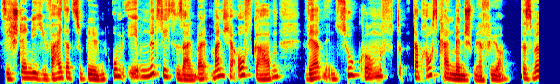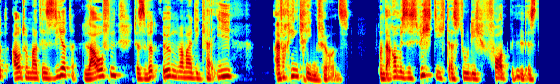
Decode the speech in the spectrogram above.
sich ständig weiterzubilden, um eben nützlich zu sein, weil manche Aufgaben werden in Zukunft, da brauchst kein Mensch mehr für. Das wird automatisiert laufen, das wird irgendwann mal die KI einfach hinkriegen für uns. Und darum ist es wichtig, dass du dich fortbildest.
